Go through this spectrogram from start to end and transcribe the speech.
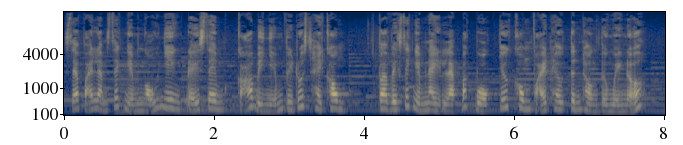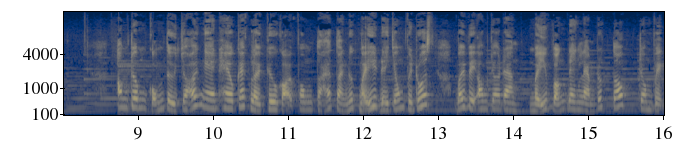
sẽ phải làm xét nghiệm ngẫu nhiên để xem có bị nhiễm virus hay không. Và việc xét nghiệm này là bắt buộc chứ không phải theo tinh thần tự nguyện nữa. Ông Trump cũng từ chối nghe theo các lời kêu gọi phong tỏa toàn nước Mỹ để chống virus bởi vì ông cho rằng Mỹ vẫn đang làm rất tốt trong việc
